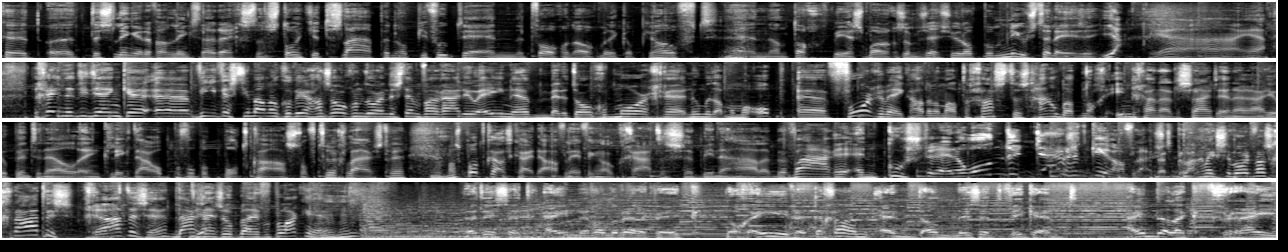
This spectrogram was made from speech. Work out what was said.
te slingeren van links naar rechts. Dan stond je te slapen op je voeten en het volgende ogenblik op je hoofd. En dan toch weer s morgens om zes uur op om nieuws te lezen. Ja, Ja, ja. Degene die denken, wie was die man ook alweer? Hans Ogendoorn, de stem van Radio 1. eh, met het oog op morgen, noem het allemaal maar op. Vorige week hadden we hem al te gast, dus haal dat nog in. Ga naar de site nradio.nl en klik daar op bijvoorbeeld podcast of terugluisteren. Als podcast kan je de aflevering ook gratis eh, binnenhalen, bewaren en koesteren. En honderdduizend keer Het afluisteren. belangrijkste woord was gratis. Gratis, hè? Daar zijn ze op blijven plakken, hè? Het is het einde van de werkweek. Nog even te gaan en dan is het weekend. Eindelijk vrij.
